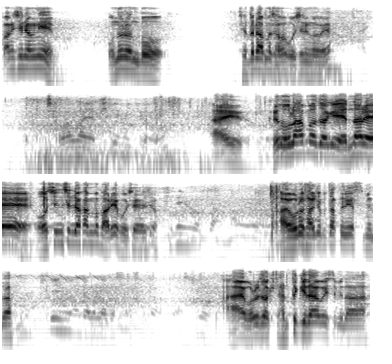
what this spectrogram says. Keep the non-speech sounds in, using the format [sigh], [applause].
빵신 형님, 오늘은 뭐 제대로 한번 잡아보시는 거예요? 잡아봐야 피렘이죠. 아유, 그래도 오늘 한번 저기 옛날에 어신 실력 한번 발휘해 보셔야죠. 피렘이밖에 안 나와요. 아유, 오늘 잘 좀 부탁드리겠습니다. 피렘이만 잡으려고 생각하고 왔지요. 아유, 오늘 저 잔뜩 기대하고 있습니다.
